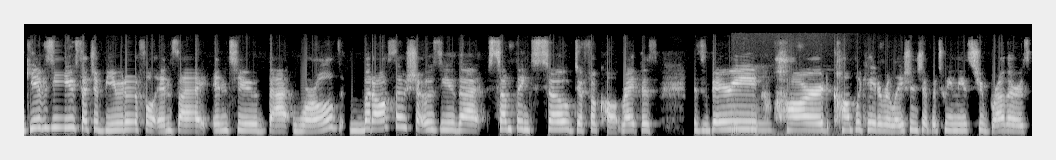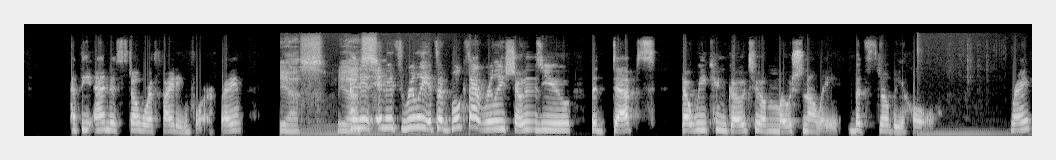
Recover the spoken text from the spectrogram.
gives you such a beautiful insight into that world but also shows you that something so difficult right this this very Mhm. hard complicated relationship between these two brothers at the end is still worth fighting for right Yes. yes and it, and it's really it's a book that really shows you the depths that we can go to emotionally but still be whole right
